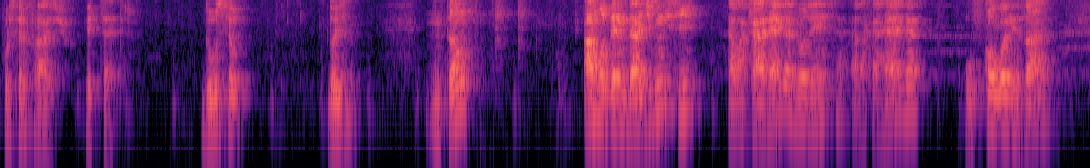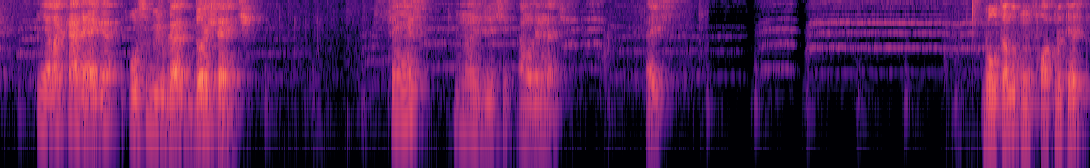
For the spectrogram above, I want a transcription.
por ser frágil, etc. Dussel, 2000. Então, a modernidade em si, ela carrega a violência, ela carrega o colonizar e ela carrega o subjugar do diferente. Sem isso, não existe a modernidade. É isso. Voltando com foco no texto,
